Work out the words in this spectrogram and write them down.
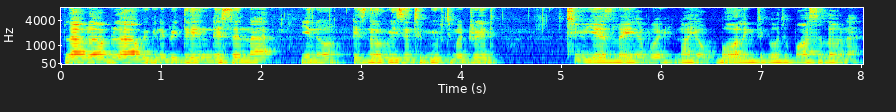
blah blah blah. We're gonna be doing this and that. You know, there's no reason to move to Madrid." Two years later, boy, now you're balling to go to Barcelona.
